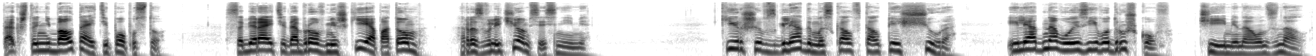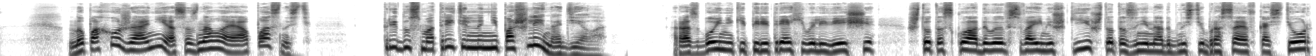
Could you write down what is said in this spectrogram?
так что не болтайте попусту. Собирайте добро в мешки, а потом развлечемся с ними». Кирши взглядом искал в толпе Щура или одного из его дружков, чьи имена он знал. Но, похоже, они, осознавая опасность, предусмотрительно не пошли на дело. Разбойники перетряхивали вещи, что-то складывая в свои мешки, что-то за ненадобностью бросая в костер.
